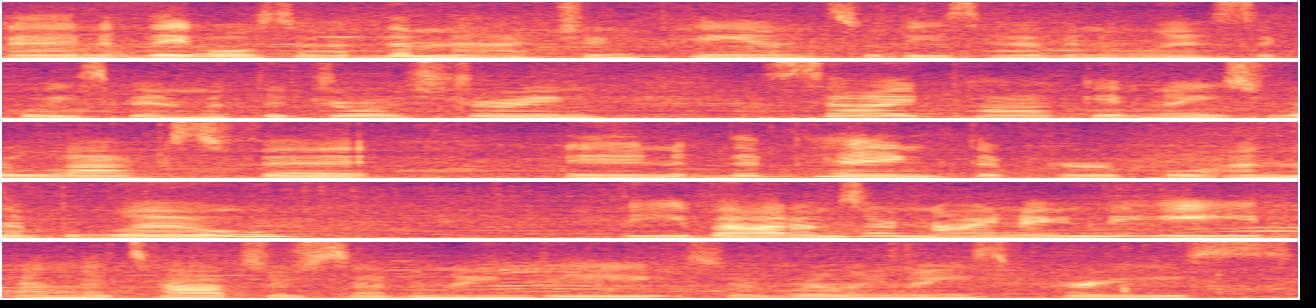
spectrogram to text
And they also have the matching pants. So these have an elastic waistband with the drawstring. Side pocket, nice relaxed fit. In the pink, the purple, and the blue. The bottoms are $9.98 and the tops are $7.98. So really nice price.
